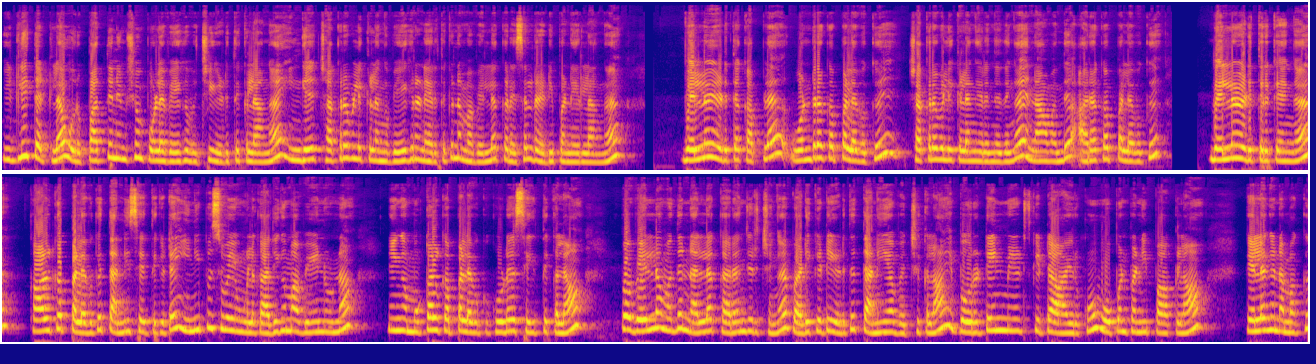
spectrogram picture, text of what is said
இட்லி தட்டில் ஒரு பத்து நிமிஷம் போல் வேக வச்சு எடுத்துக்கலாங்க. இங்கே சக்கரவள்ளி கிழங்கு வேகிற நேரத்துக்கு நம்ம வெள்ளக்கரைசல் ரெடி பண்ணிடலாங்க வெல்லம் எடுத்த கப்பில் ஒன்றரை கப் அளவுக்கு சக்கரவள்ளி கிழங்கு இருந்ததுங்க. நான் வந்து அரை கப் அளவுக்கு வெல்லம் எடுத்திருக்கேங்க. கால் கப் அளவுக்கு தண்ணி சேர்த்துக்கிட்டேன். இனிப்பு சுவை உங்களுக்கு அதிகமாக வேணும்னா நீங்கள் முக்கால் கப் அளவுக்கு கூட சேர்த்துக்கலாம். இப்போ வெள்ளம் வந்து நல்லா கரைஞ்சிருச்சுங்க. வடிகட்டி எடுத்து தனியாக வச்சுக்கலாம். இப்போ ஒரு டென் மினிட்ஸ் கிட்ட ஆயிருக்கும். ஓப்பன் பண்ணி பார்க்கலாம். கிழங்கு நமக்கு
